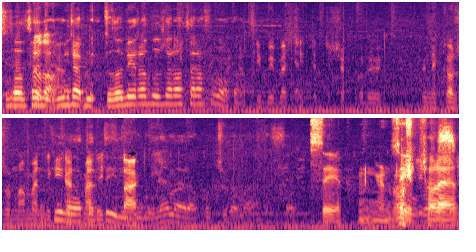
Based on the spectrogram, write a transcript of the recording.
Tudod, hogy mire, mi, tudod miért adod el a telefonokat? Tibi beszéltet, és akkor ő, őnek azonnal menni kellett, buli, nem erre a kocsira már. Szép. Igen, Szép család.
